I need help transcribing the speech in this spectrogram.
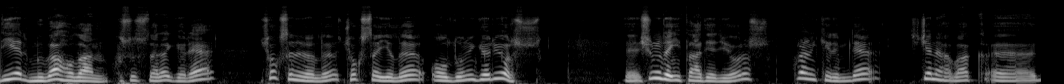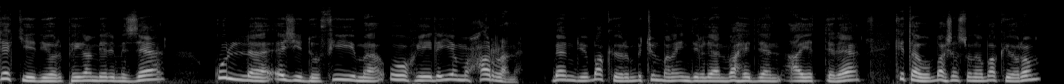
diğer mübah olan hususlara göre çok sınırlı, çok sayılı olduğunu görüyoruz. E, şunu da ifade ediyoruz. Kur'an-ı Kerim'de Cenab-ı Hak e, de ki diyor peygamberimize قُلْ لَا اَجِدُ ف۪ي مَا اُوْحِي اِلَيَّ Ben diyor bakıyorum bütün bana indirilen, vahyedilen ayetlere, kitabın başına sona bakıyorum.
